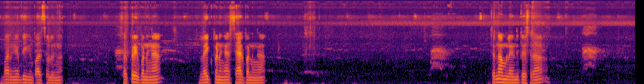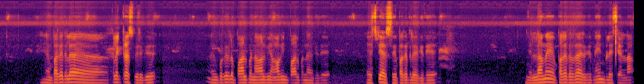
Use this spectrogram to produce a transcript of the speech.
பாருங்கள் எப்படி பார்த்து சொல்லுங்கள் சப்ஸ்கிரைப் பண்ணுங்கள் லைக் பண்ணுங்கள் ஷேர் பண்ணுங்கள் திருவண்ணாமலையிலேருந்து பேசுகிறேன் என் பக்கத்தில் கலெக்டர் ஆஃபீஸ் இருக்குது அதுக்கு பக்கத்தில் பால் பண்ணை ஆல்வின் ஆவின் பால் பண்ணை இருக்குது. எஸ்பிஎஸ் பக்கத்தில் இருக்குது. எல்லாமே பக்கத்தில் தான் இருக்குது மெயின் பிளேஸ் எல்லாம்.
